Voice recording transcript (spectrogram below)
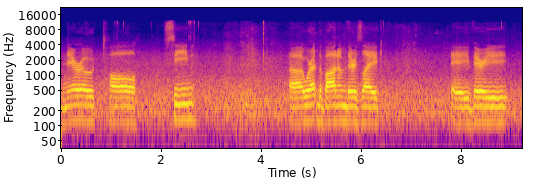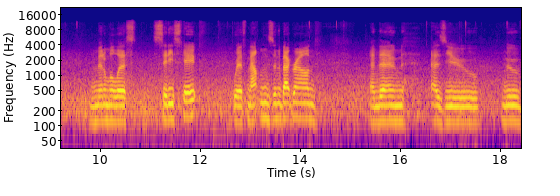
narrow, tall scene uh, where at the bottom there's like a very minimalist cityscape with mountains in the background. And then as you move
